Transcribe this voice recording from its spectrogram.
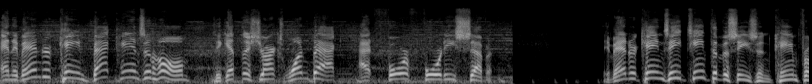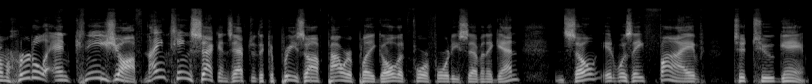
and Evander Kane backhands it home to get the Sharks one back at 447. Evander Kane's 18th of the season came from Hertl and Knyzhov, 19 seconds after the Kaprizov power play goal at 447 again. And so it was a 5 to 2 game.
